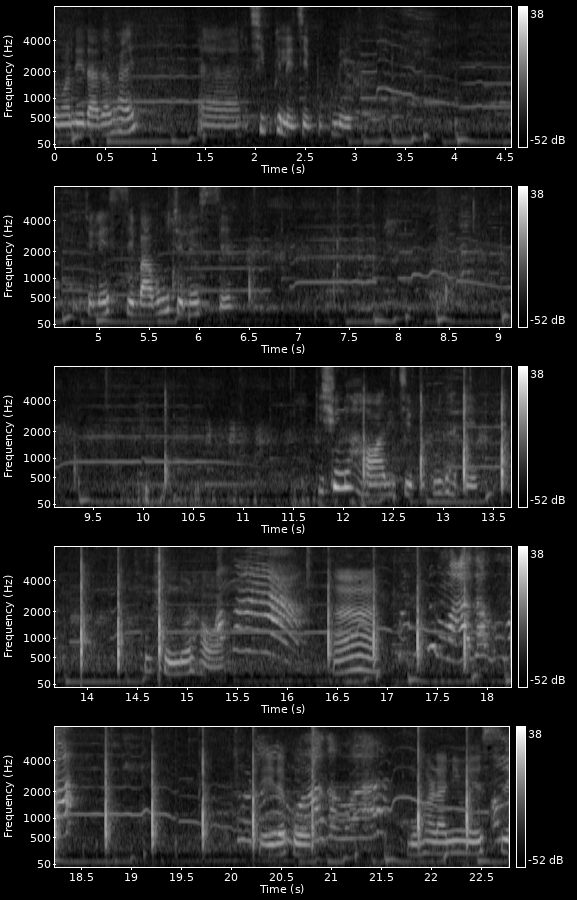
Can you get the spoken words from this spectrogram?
তোমাদের দাদা ভাই ছিপ ফেলেছে পুকুরে। চলে এসছে, বাবু চলে এসছে। কি সুন্দর হাওয়া দিচ্ছে পুকুর ঘাটে। খুব সুন্দর হাওয়া। হ্যাঁ। এই দেখো মহারানীও এসছে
